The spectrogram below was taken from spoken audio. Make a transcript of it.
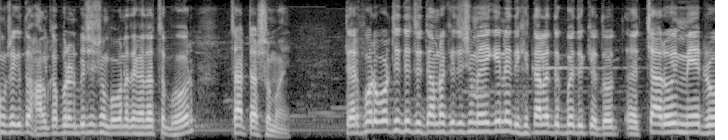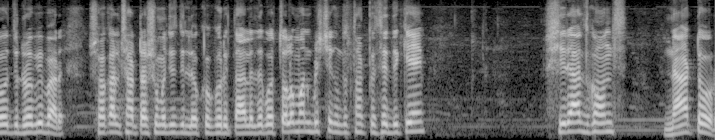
অংশে কিন্তু হালকা পরিমাণে বেশি সম্ভাবনা দেখা যাচ্ছে ভোর চারটার সময়। তার পরবর্তীতে যদি আমরা কিছু সময় এগিয়ে দেখি, তাহলে দেখব এদিকে তো চারই মে রোজ রবিবার সকাল সাতটার সময় যদি লক্ষ্য করি, তাহলে দেখব চলমান বৃষ্টি কিন্তু থাকতেছে এদিকে সিরাজগঞ্জ, নাটোর।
